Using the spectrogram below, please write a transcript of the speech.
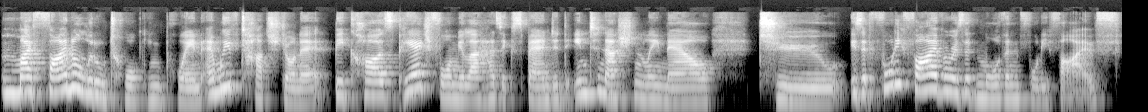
my final little talking point, and we've touched on it because PH Formula has expanded internationally now to, is it 45 or is it more than 45?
